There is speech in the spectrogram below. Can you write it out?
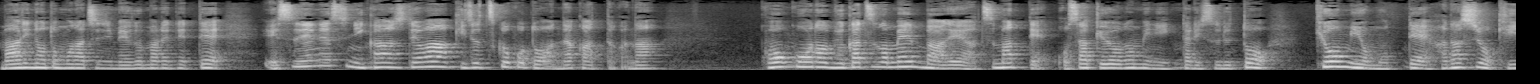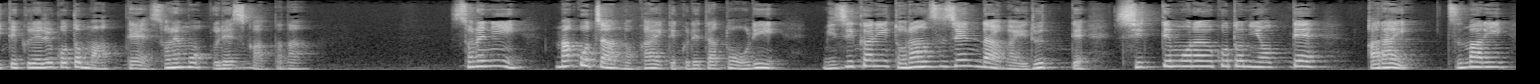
周りの友達に恵まれてて、SNS に関しては傷つくことはなかったかな。高校の部活のメンバーで集まってお酒を飲みに行ったりすると、興味を持って話を聞いてくれることもあって、それも嬉しかったな。それに、まこちゃんの書いてくれた通り、身近にトランスジェンダーがいるって知ってもらうことによって、荒いつまり、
